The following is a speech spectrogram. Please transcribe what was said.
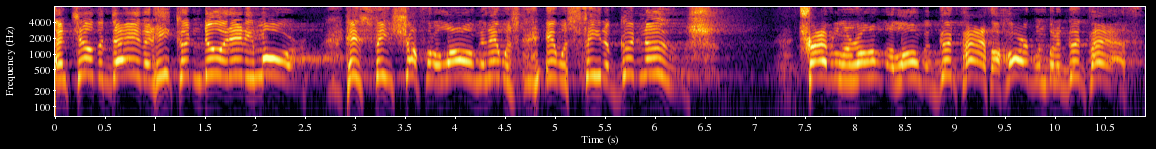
Until the day that he couldn't do it anymore. His feet shuffled along, and it was it was feet of good news. Traveling along, along a good path, a hard one, but a good path.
